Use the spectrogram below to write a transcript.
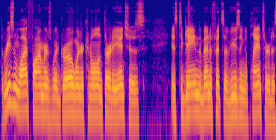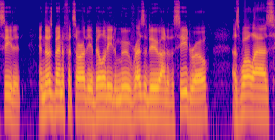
The reason why farmers would grow winter canola in 30 inches is to gain the benefits of using a planter to seed it. And those benefits are the ability to move residue out of the seed row, as well as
